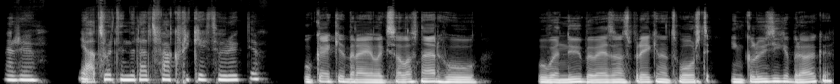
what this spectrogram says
Maar uh, ja, het wordt inderdaad vaak verkeerd gebruikt. Hè. Hoe kijk je er eigenlijk zelf naar? Hoe, hoe we nu bij wijze van spreken het woord inclusie gebruiken?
